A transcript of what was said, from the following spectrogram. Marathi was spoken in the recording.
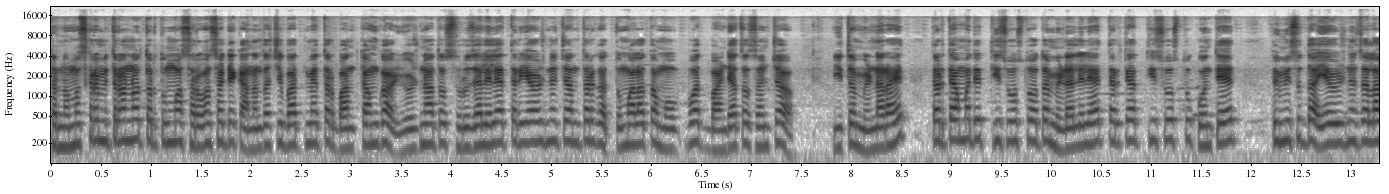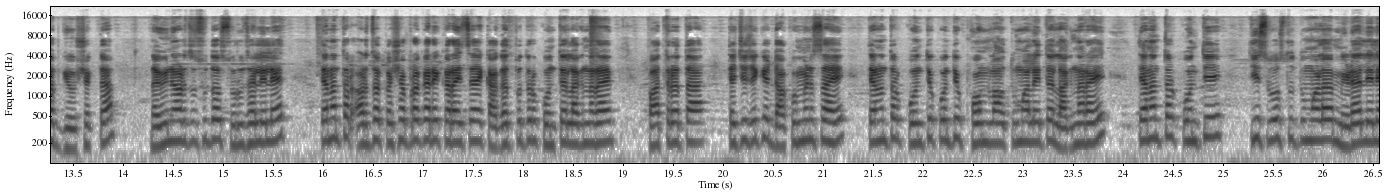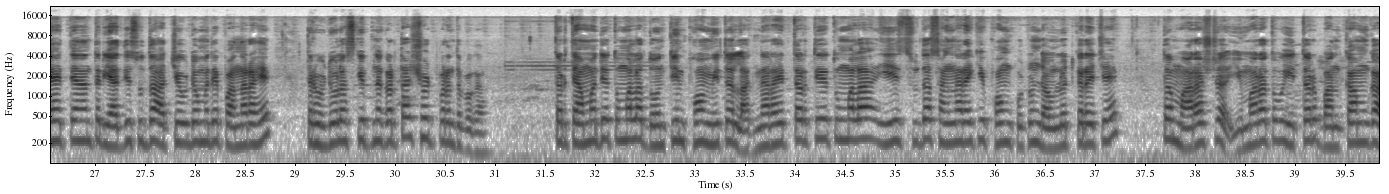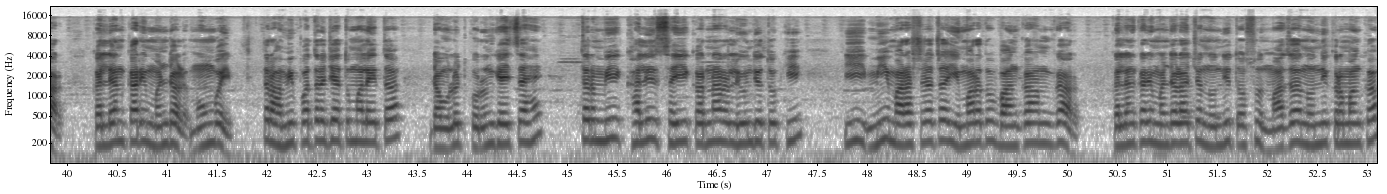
तर नमस्कार मित्रांनो तर तुम्हा सर्वांसाठी एक आनंदाची बातमी आहे. तर बांधकामगार योजना आता सुरू झालेल्या आहे तर या योजनेच्या अंतर्गत तुम्हाला आता मोफत भांड्याचा संच इथं मिळणार आहेत. तर त्यामध्ये तीस वस्तू आता मिळालेल्या आहेत. तर त्या तीस वस्तू कोणत्या आहेत? तुम्हीसुद्धा या योजनेचा लाभ घेऊ शकता. नवीन अर्जसुद्धा सुरू झालेले आहेत. त्यानंतर अर्ज कशाप्रकारे करायचा आहे? कागदपत्र कोणते लागणार आहे? पात्रता त्याचे जे काही डॉक्युमेंट्स आहे त्यानंतर कोणते कोणते फॉर्म लाव तुम्हाला इथं लागणार आहे? त्यानंतर कोणते तीस वस्तू तुम्हाला मिळालेल्या आहेत? त्यानंतर यादीसुद्धा आजच्या व्हिडिओमध्ये पाहणार आहे. तर व्हिडिओला स्किप न करता शेवटपर्यंत बघा. तर त्यामध्ये तुम्हाला दोन तीन फॉर्म इथं लागणार आहेत. तर ते तुम्हाला हे सुद्धा सांगणार आहे की फॉर्म कुठून डाउनलोड करायचे आहे. तर महाराष्ट्र इमारत व इतर बांधकामगार कल्याणकारी मंडळ मुंबई. तर हमीपत्र जे तुम्हाला इथं डाउनलोड करून घ्यायचं आहे. तर मी खाली सही करणारा लिहून देतो की ही मी महाराष्ट्राच्या इमारत व बांधकामगार कल्याणकारी मंडळाच्या नोंदीत असून माझा नोंदणी क्रमांक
